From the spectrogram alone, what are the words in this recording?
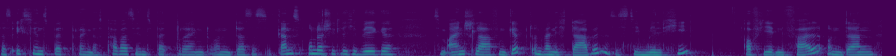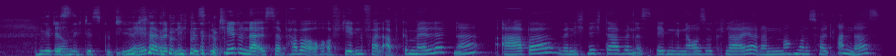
dass ich sie ins Bett bringe, dass Papa sie ins Bett bringt und dass es ganz unterschiedliche Wege zum Einschlafen gibt. Und wenn ich da bin, ist es die Milchi. Auf jeden Fall. Und dann. Wird ist, auch nicht diskutiert. Nee, da wird nicht diskutiert und da ist der Papa auch auf jeden Fall abgemeldet. Ne? Aber wenn ich nicht da bin, ist eben genauso klar, ja, dann machen wir das halt anders.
